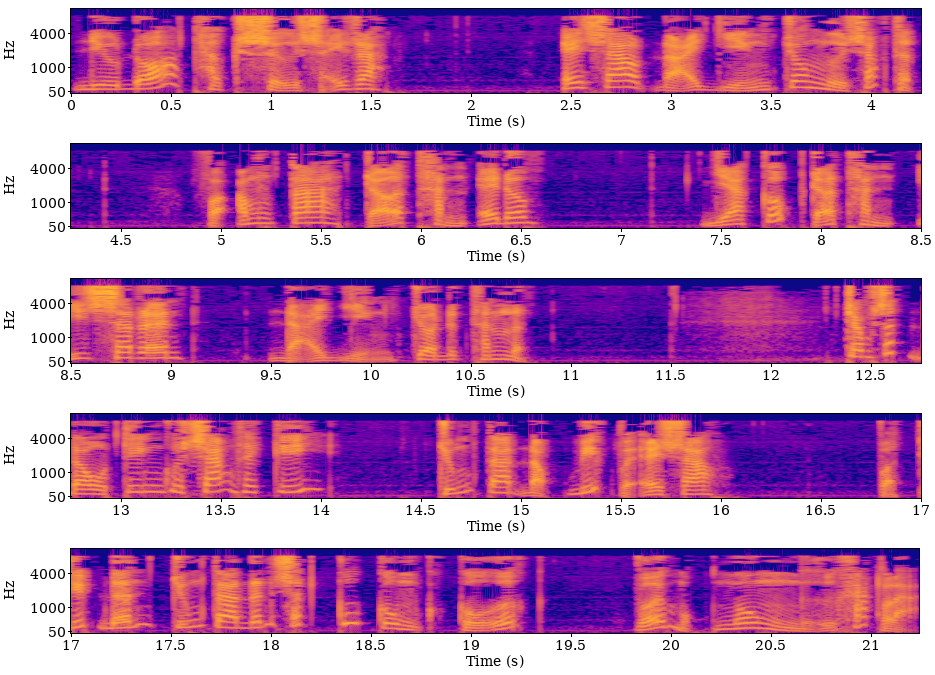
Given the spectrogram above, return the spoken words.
Điều đó thật sự xảy ra. Esau đại diện cho người xác thịt, và ông ta trở thành Edom. Jacob trở thành Israel, đại diện cho Đức Thánh Linh. Trong sách đầu tiên của sáng thế ký, chúng ta đọc biết về Esau, và tiếp đến chúng ta đến sách cuối cùng của cụ ước với một ngôn ngữ khác lạ.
